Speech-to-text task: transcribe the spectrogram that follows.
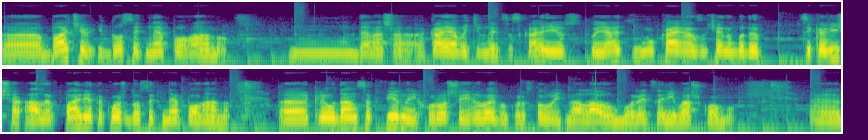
е, бачив і досить непогано. Де наша Кая витівниця? З Каєю стоять. Ну, Кая, звичайно, буде цікавіша, але в парі також досить непогано. Е, Криводан Сапфірний, хороший герой, використовують на лавому рицарі важкому. Е,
